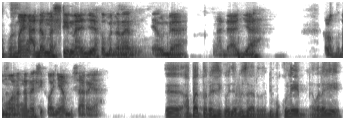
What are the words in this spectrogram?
apa? Cuma yang ada mesin aja kebenaran. Oh. Ya udah, ada aja. Kalau ketemu orang kan resikonya besar ya. Eh, apa tuh resikonya besar tuh? Dipukulin, apalagi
